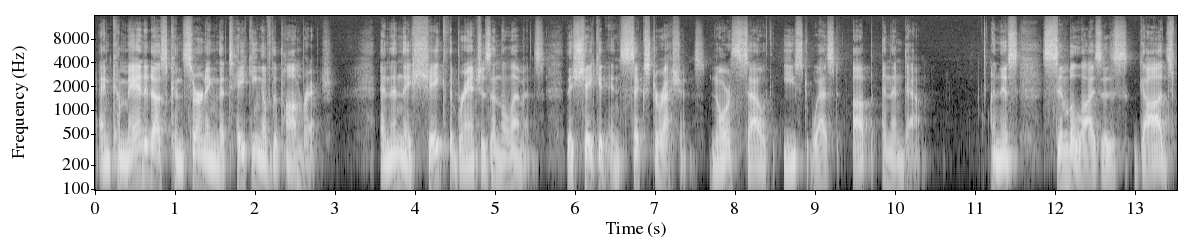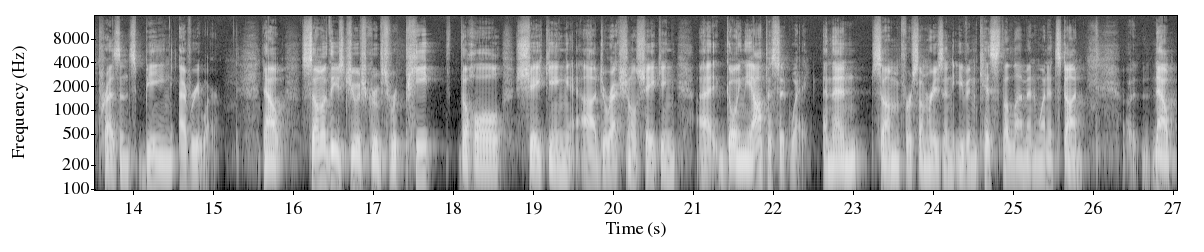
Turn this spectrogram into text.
and commanded us concerning the taking of the palm branch. And then they shake the branches and the lemons. They shake it in six directions north, south, east, west, up, and then down. And this symbolizes God's presence being everywhere. Now, some of these Jewish groups repeat the whole shaking, uh, directional shaking, uh, going the opposite way. And then some, for some reason, even kiss the lemon when it's done. Now,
